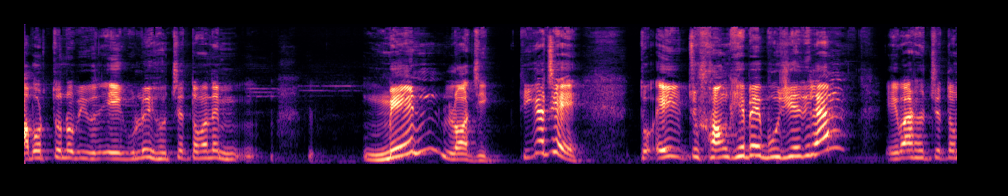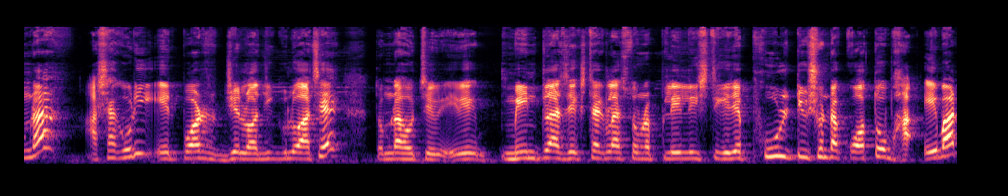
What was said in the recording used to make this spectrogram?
আবর্তন ও বিবর্তন, এগুলোই হচ্ছে তোমাদের মেন লজিক ঠিক আছে? তো এই সংক্ষেপে বুঝিয়ে দিলাম। এবার হচ্ছে তোমরা আশা করি এরপর যে লজিকগুলো আছে, তোমরা হচ্ছে মেইন ক্লাস এক্সট্রা ক্লাস তোমরা প্লে লিস্টে যে ফুল টিউশনটা কত এবার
